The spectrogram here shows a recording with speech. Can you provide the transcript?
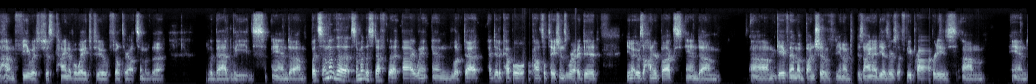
um, fee was just kind of a way to filter out some of the the bad leads and um, but some of the some of the stuff that i went and looked at i did a couple consultations where i did you know it was a hundred bucks and um, um, gave them a bunch of you know design ideas there's a few properties um, and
